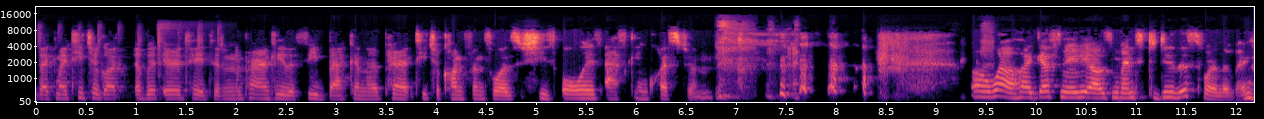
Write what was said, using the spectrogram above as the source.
like my teacher got a bit irritated and apparently the feedback in a parent teacher conference was she's always asking questions. oh well, I guess maybe I was meant to do this for a living.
